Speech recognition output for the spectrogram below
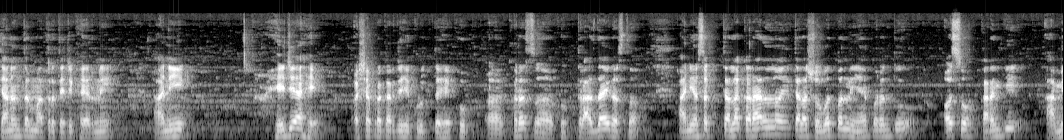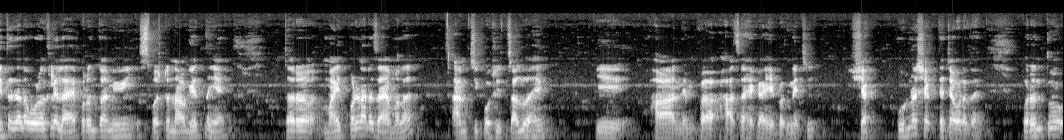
त्यानंतर मात्र त्याची खैर नाही. आणि हे जे आहे अशा प्रकारचे हे कृत्य हे खूप खरंच खूप त्रासदायक असतं. आणि असं त्याला करायला नाही त्याला शोभत पण नाही आहे परंतु असो. कारण की आम्ही तर त्याला ओळखलेलं आहे परंतु आम्ही स्पष्ट नाव घेत नाही आहे. तर माहीत पडणारच आहे आम्हाला. आमची कोशिश चालू आहे की हा नेमका हाच आहे का हे बघण्याची शक पूर्ण शक त्याच्यावरच आहे. परंतु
